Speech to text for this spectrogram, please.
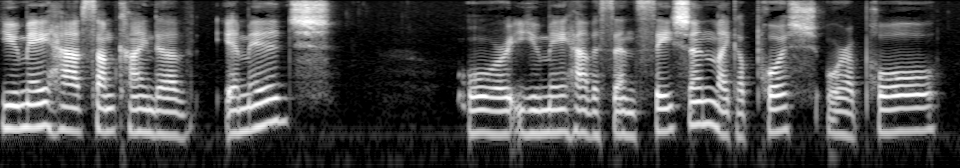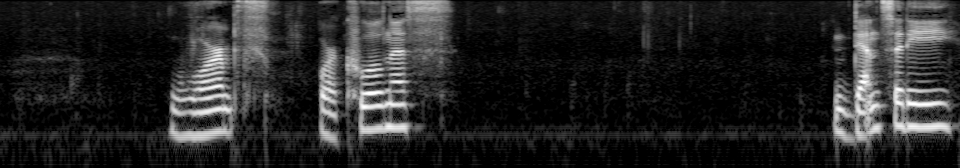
You may have some kind of image, or you may have a sensation like a push or a pull, warmth or coolness, density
